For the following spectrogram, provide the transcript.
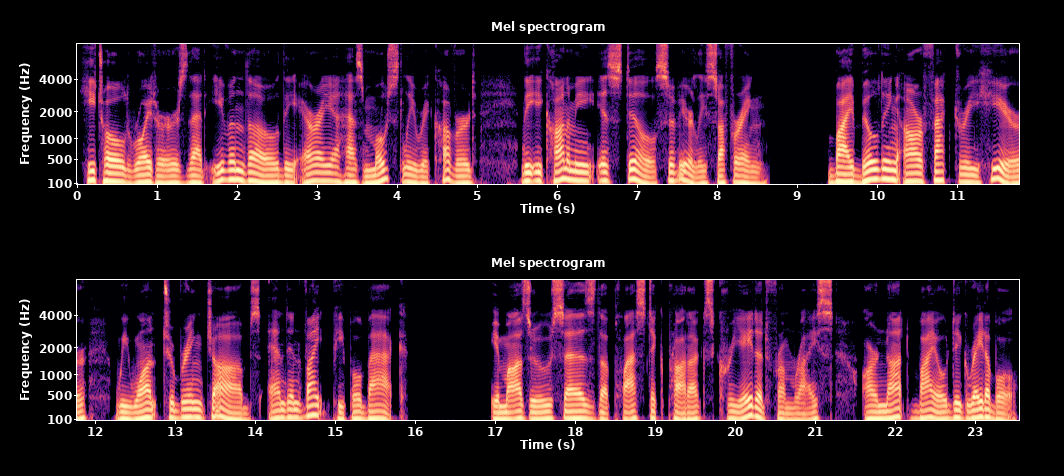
He told Reuters that even though the area has mostly recovered, the economy is still severely suffering. By building our factory here, we want to bring jobs and invite people back. Imazu says the plastic products created from rice are not biodegradable,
